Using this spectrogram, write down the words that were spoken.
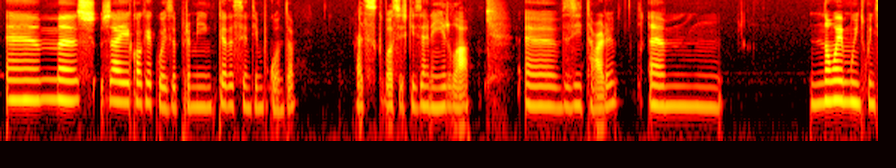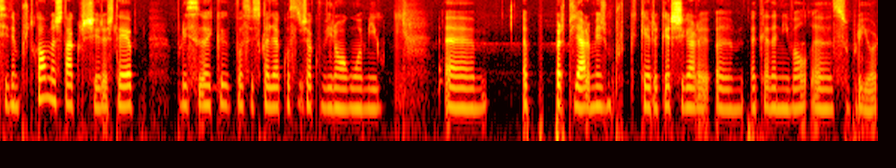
Uh, mas já é qualquer coisa para mim, cada cêntimo conta. Se vocês quiserem ir lá uh, visitar, um, não é muito conhecido em Portugal, mas está a crescer esta app. Por isso é que vocês, se calhar, já viram algum amigo uh, a partilhar, mesmo porque quer, quer chegar a, a, cada nível superior.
